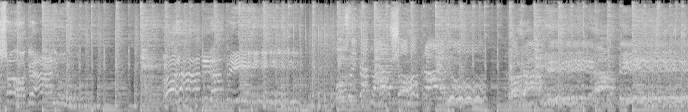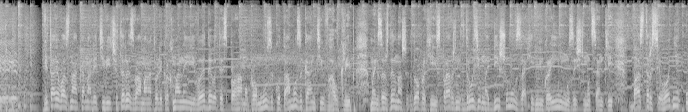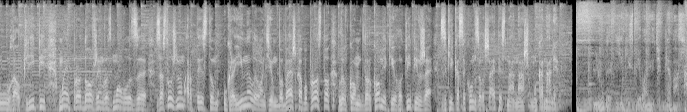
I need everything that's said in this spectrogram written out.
нашого краю. Програмі Галкліп. Музика нашого Вітаю вас на каналі ТВ 4 З вами Анатолій Крохмальний. І ви дивитесь програму про музику та музикантів Галкліп. Ми, як завжди, в наших добрих і справжніх друзів найбільшому в західній Україні музичному центрі Бастер. Сьогодні у Галкліпі ми продовжуємо розмову з заслуженим артистом України Леонтієм Бебешка або просто Левком Дорком, який у Галкліпі вже за кілька секунд залишайтесь на нашому каналі. Люди, які співають для вас.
